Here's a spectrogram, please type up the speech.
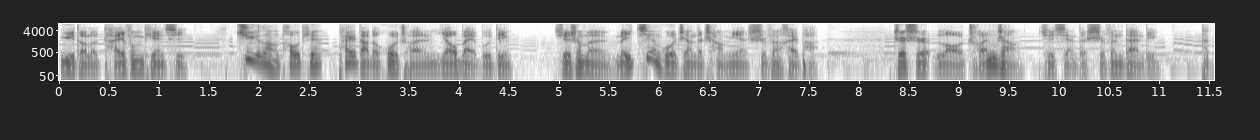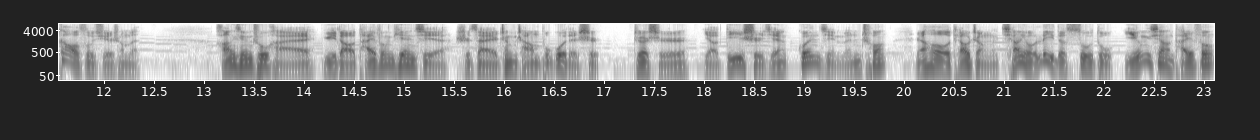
遇到了台风天气，巨浪滔天，拍打的货船摇摆不定，学生们没见过这样的场面，十分害怕。这时，老船长却显得十分淡定。他告诉学生们，航行出海遇到台风天气是再正常不过的事。这时要第一时间关紧门窗，然后调整强有力的速度迎向台风，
